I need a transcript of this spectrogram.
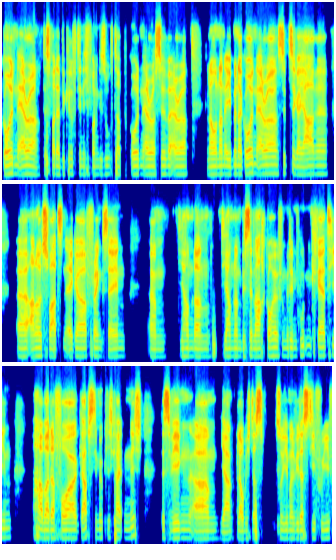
Golden Era, das war der Begriff, den ich vorhin gesucht habe. Golden Era, Silver Era. Genau, und dann eben in der Golden Era, 70er Jahre, äh, Arnold Schwarzenegger, Frank Zane, ähm, die haben dann, die haben dann ein bisschen nachgeholfen mit dem guten Kreatin aber davor gab es die Möglichkeiten nicht. Deswegen, ähm, ja, glaube ich, dass so jemand wie der Steve, Reeve,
